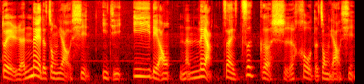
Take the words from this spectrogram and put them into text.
对人类的重要性，以及医疗能量在这个时候的重要性。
